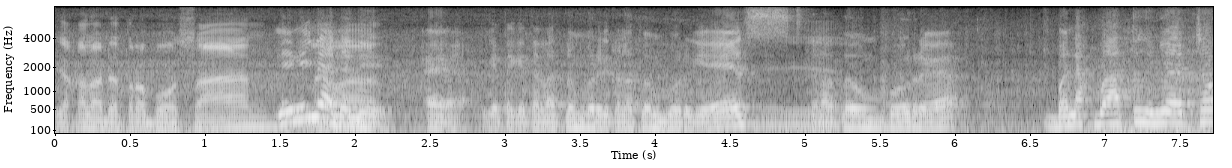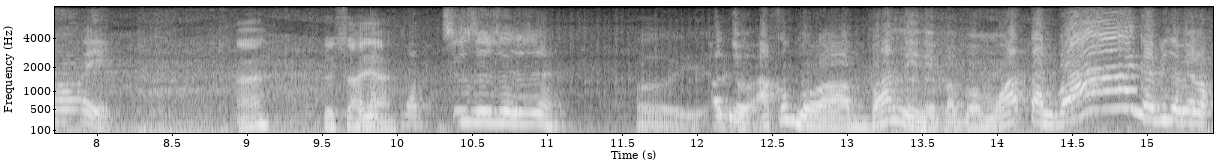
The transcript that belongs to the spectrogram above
Ya kalau ada terobosan. Ini, ini ada lewat. nih. Eh, kita kita lihat lumpur, kita lihat lumpur, guys. Iya. Kita lihat lumpur ya. Banyak batunya, coy. Hah? Susah ya? Banyak batu. Susah, susah, susah. Oh iya. Aduh, aku bawa ban ini, Pak. Bawa muatan. Wah, nggak bisa belok.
